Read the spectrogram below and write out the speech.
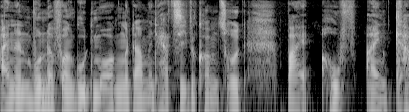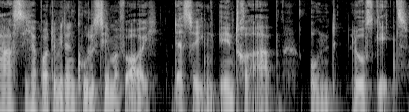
Einen wundervollen guten Morgen und damit herzlich willkommen zurück bei Auf ein Cast. Ich habe heute wieder ein cooles Thema für euch, deswegen Intro ab und los geht's.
